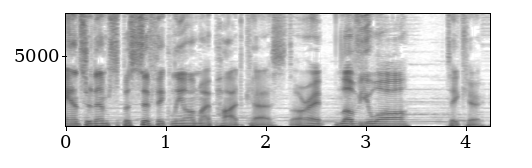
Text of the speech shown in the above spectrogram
answer them specifically on my podcast all right love you all take care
